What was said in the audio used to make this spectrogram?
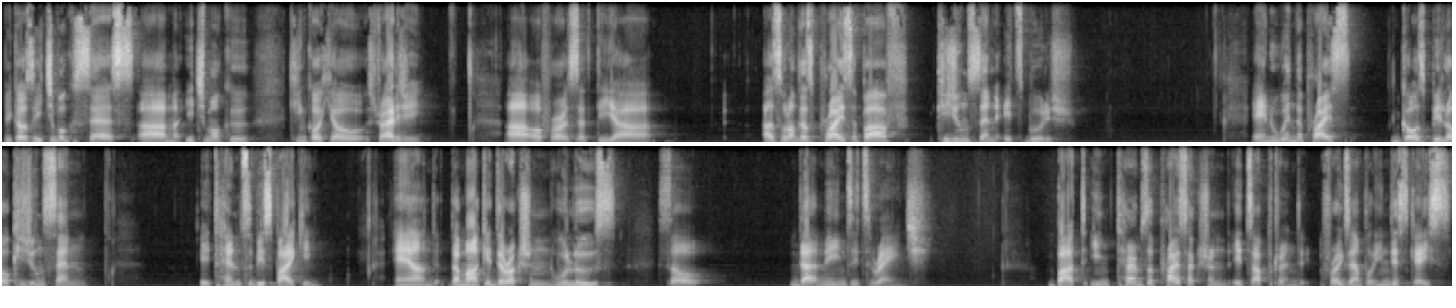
Because Ichimoku says um, Ichimoku Kinko Hyo strategy uh, offers that the uh, as long as price above Kijun Sen, it's bullish. And when the price goes below Kijun Sen, it tends to be spiky and the market direction will lose, so that means it's range. But in terms of price action, it's uptrend. For example, in this case,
